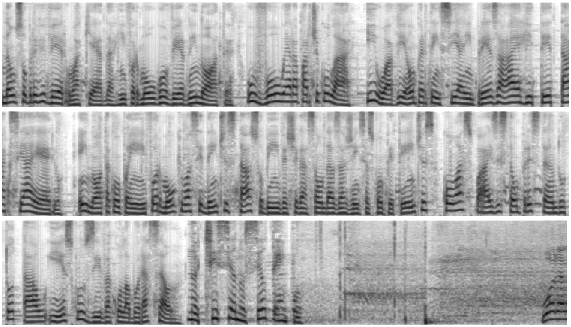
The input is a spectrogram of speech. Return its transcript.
não sobreviveram à queda, informou o governo em nota. O voo era particular e o avião pertencia à empresa ART Táxi Aéreo. Em nota, a companhia informou que o acidente está sob investigação das agências competentes, com as quais estão prestando total e exclusiva colaboração. Notícia no seu tempo. What a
